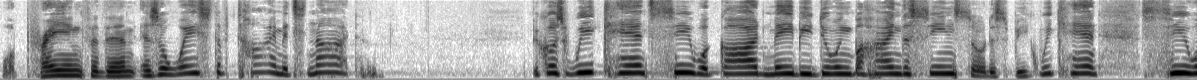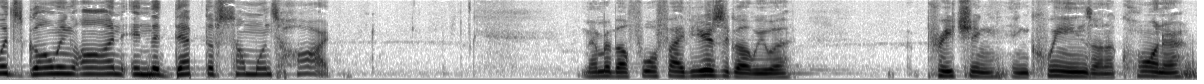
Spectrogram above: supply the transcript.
or praying for them is a waste of time. It's not. Because we can't see what God may be doing behind the scenes, so to speak. We can't see what's going on in the depth of someone's heart. Remember about four or five years ago, we were preaching in Queens on a corner,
